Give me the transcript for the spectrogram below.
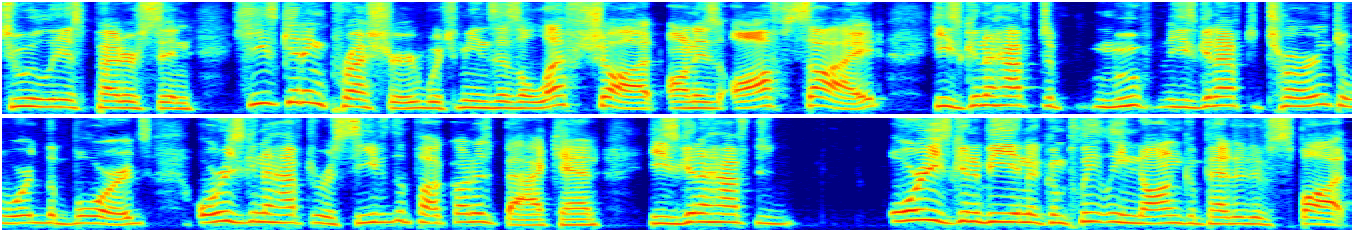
to Elias Pettersson, he's getting pressured, which means as a left shot on his offside, he's gonna have to move, he's gonna have to turn toward the boards, or he's gonna have to receive the puck on his backhand. He's gonna have to, or he's gonna be in a completely non-competitive spot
